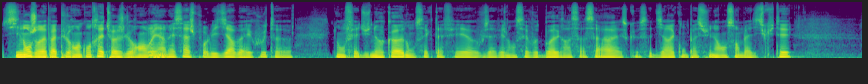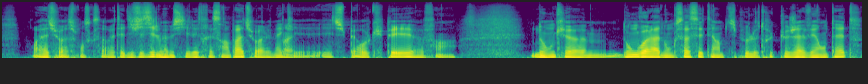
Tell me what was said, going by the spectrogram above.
sinon, j'aurais pas pu le rencontrer. Tu vois, je lui ai renvoyé un mhm. message pour lui dire bah écoute, nous on fait du no-code, on sait que as fait, vous avez lancé votre boîte grâce à ça. Est-ce que ça te dirait qu'on passe une heure ensemble à discuter? Ouais, tu vois, je pense que ça aurait été difficile, même s'il est très sympa. Tu vois, le mec est, super occupé. Enfin. Donc, donc voilà, donc ça c'était un petit peu le truc que j'avais en tête.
